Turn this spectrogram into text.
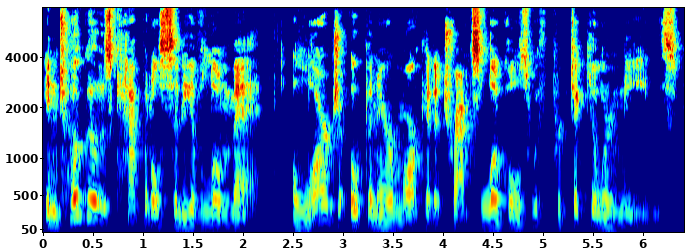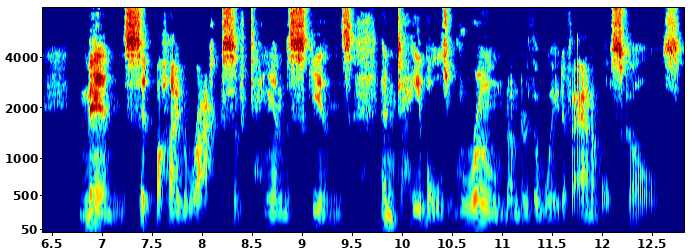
In Togo's capital city of Lomé, a large open air market attracts locals with particular needs. Men sit behind racks of tanned skins, and tables groan under the weight of animal skulls.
